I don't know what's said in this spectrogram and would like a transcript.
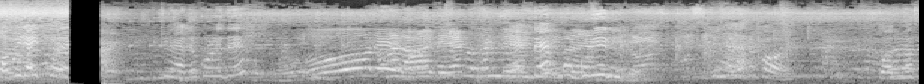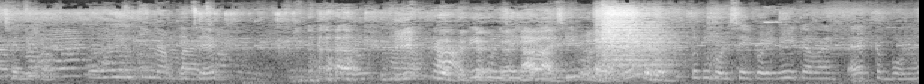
কপিরাইট করে একটু হ্যালো করে দে। দেখ, দেখ, ঘুরিয়ে নিল হ্যালোটা কর। বদমাস ছেলে সব তা পরিচয় করেছি তোকে পরিচয় করিনি এটা আমার একটা বনু।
